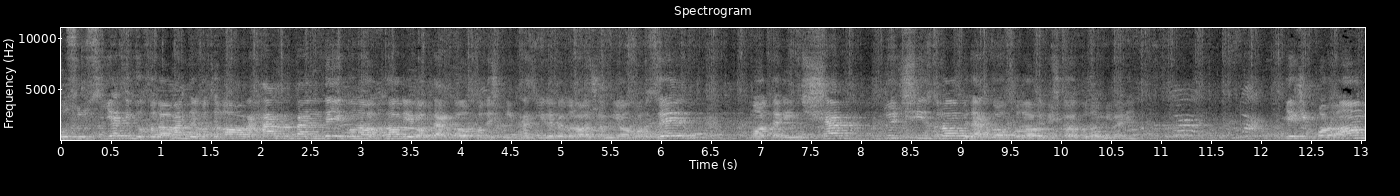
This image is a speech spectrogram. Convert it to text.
خصوصیتی که خداوند متعال هر بنده گناهکاری را درگاه خودش میپذیره به گناهش را میآمرزه ما در این شب دو چیز را به درگاه خدا به پیشگاه خدا می‌بریم یکی قرآن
